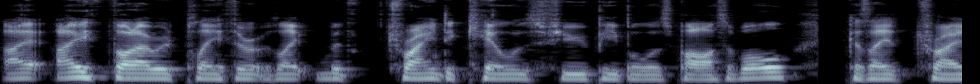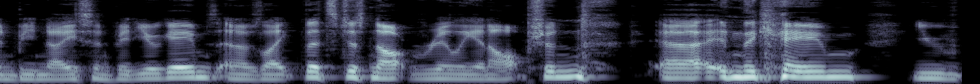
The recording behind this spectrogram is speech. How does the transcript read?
I, I thought I would play through it like with trying to kill as few people as possible because I try and be nice in video games. And I was like, that's just not really an option. Uh, in the game, you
